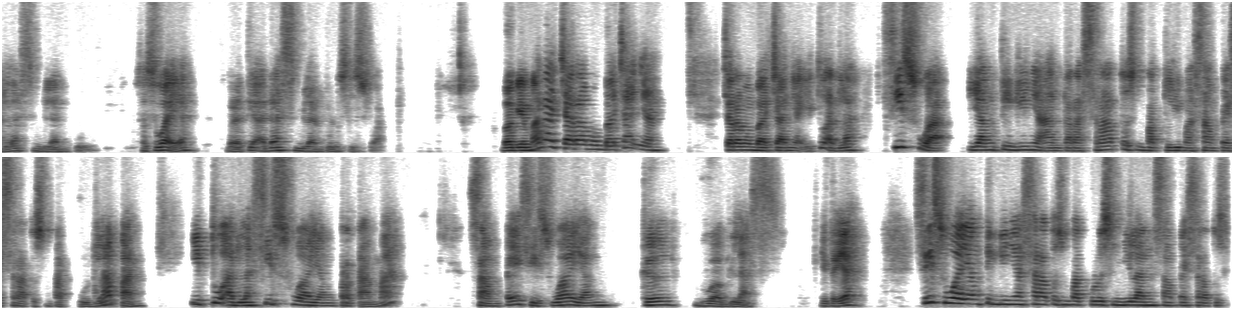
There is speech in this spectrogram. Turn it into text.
adalah 90. Sesuai ya, berarti ada 90 siswa. Bagaimana cara membacanya? Cara membacanya itu adalah siswa yang tingginya antara 145 sampai 148 itu adalah siswa yang pertama sampai siswa yang ke-12. Gitu ya. Siswa yang tingginya 149 sampai 152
